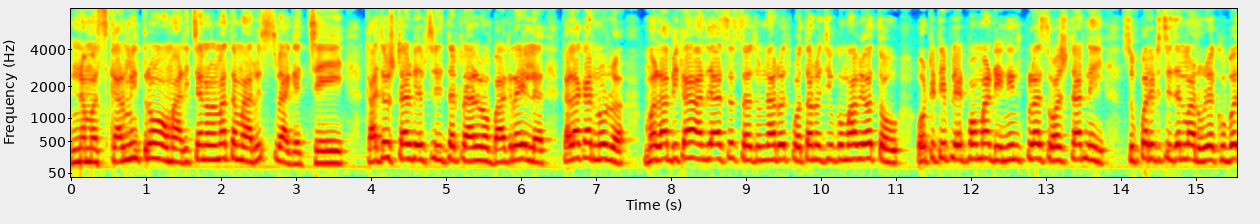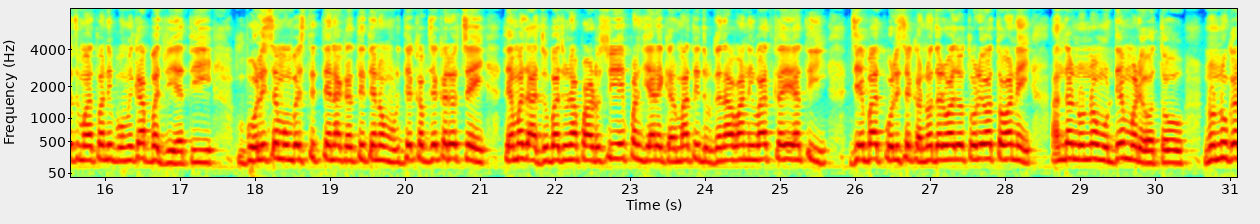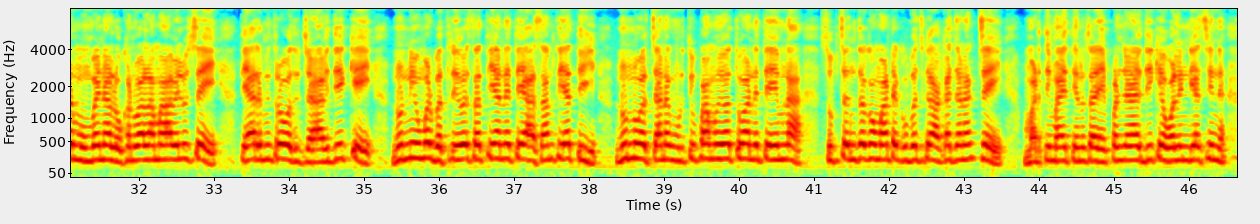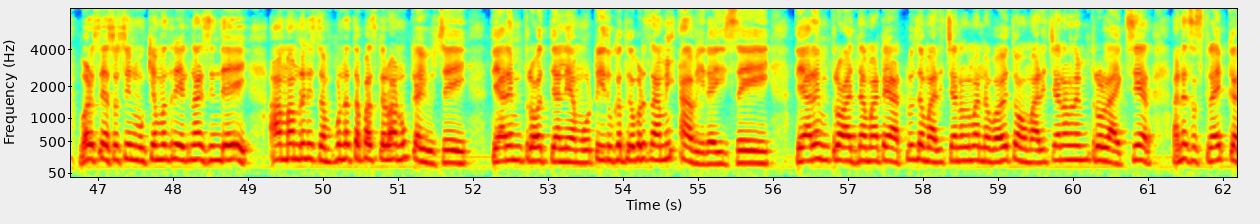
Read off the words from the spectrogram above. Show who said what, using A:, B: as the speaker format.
A: નમસ્કાર મિત્રો, મારી ચેનલમાં તમારું સ્વાગત છે. Kajal star web series the ટ્રાયલનો ભાગ રહેલ કલાકાર નૂર મલાબિકા દાસ જૂના રોજ પોતાનો જીવ ગુમાવ્યો હતો. ઓટીટી પ્લેટફોર્મમાં ડીની પ્લસ હોટસ્ટારની સુપરહિટ સિઝનમાં નૂરે ખૂબ જ મહત્ત્વની ભૂમિકા ભજવી હતી. પોલીસે મુંબઈ સ્થિત તેના ઘરથી તેનો મૃતદેહ કબજે કર્યો છે. તેમજ આજુબાજુના પાડોશીએ પણ જ્યારે ઘરમાંથી દુર્ગંધ આવવાની વાત કહી હતી, જે બાદ પોલીસે ઘરનો દરવાજો તોડ્યો હતો અને અંદર નૂરનો મૃતદેહ મળ્યો હતો. નૂરનું ઘર મુંબઈના લોખંડવાલામાં આવેલું છે. ત્યારે મિત્રો વધુ જણાવી દઈએ કે નૂરની ઉંમર બત્રીસ વર્ષ હતી અને તે આસામથી હતી. નૂરનું અચાનક મૃત્યુ પામ્યું હતું અને તે એમના શુભચંદકો માટે ખૂબ જ આઘાતજનક છે. મળતી માહિતી અનુસાર એ પણ જણાવી દીધી કે all India cine workers association મુખ્યમંત્રી એકનાથ શિંદેએ આ મામલાની સંપૂર્ણ તપાસ કરવાનું કહ્યું છે. ત્યારે મિત્રો અત્યારની આ મોટી દુઃખદ ખબર સામે આવી રહી છે. ત્યારે મિત્રો આજના માટે આટલું જ. અમારી ચેનલમાં નવા હોય તો અમારી ચેનલને મિત્રો લાઇક શેર અને સબસ્ક્રાઈબ કરી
